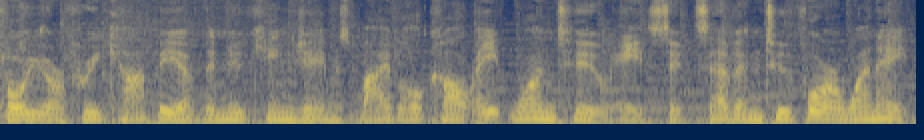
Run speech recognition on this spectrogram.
For your free copy of the New King James Bible, call 812-867-2418,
